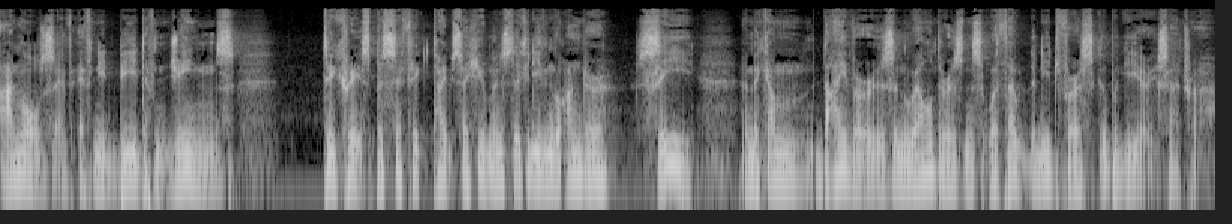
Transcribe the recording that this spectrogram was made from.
animals, if, if need be, different genes, to create specific types of humans that could even go under sea and become divers and welders and so, without the need for a scuba gear, etc.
